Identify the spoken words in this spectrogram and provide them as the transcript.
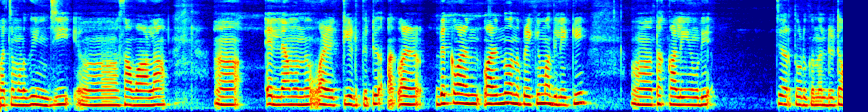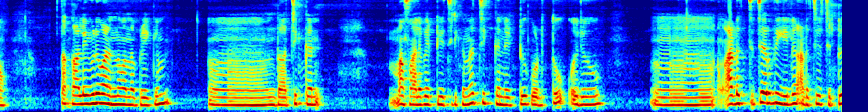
പച്ചമുളക് ഇഞ്ചി സവാള എല്ലാം ഒന്ന് വഴറ്റിയെടുത്തിട്ട് വഴ- ഇതൊക്കെ വഴന്ന് വഴന്ന് വന്നപ്പോഴേക്കും അതിലേക്ക് തക്കാളിയും കൂടി ചേർത്ത് കൊടുക്കുന്നുണ്ട് കേട്ടോ. തക്കാളിയും കൂടി വഴന്ന് വന്നപ്പോഴേക്കും എന്താ ചിക്കൻ മസാല പെരട്ടി വെച്ചിരിക്കുന്ന ചിക്കൻ ഇട്ട് കൊടുത്തു. ഒരു അടച്ച് ചെറുതീയിൽ അടച്ച് വെച്ചിട്ട്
